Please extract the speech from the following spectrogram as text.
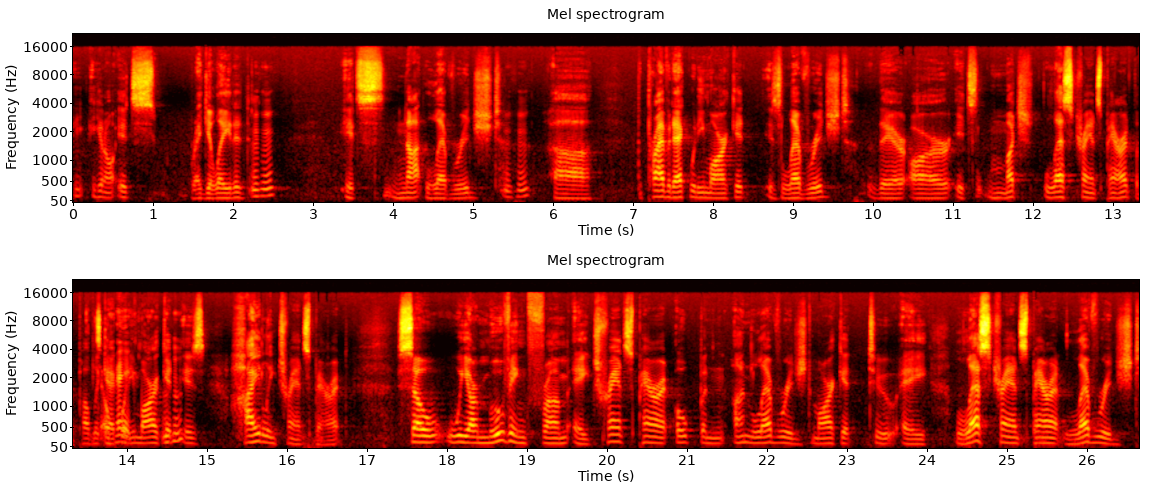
you know, it's regulated. Mm-hmm. It's not leveraged. Mm-hmm. Uh, the private equity market is leveraged. There are, it's much less transparent. The public equity market mm-hmm. is highly transparent. So we are moving from a transparent, open, unleveraged market to a less transparent, leveraged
